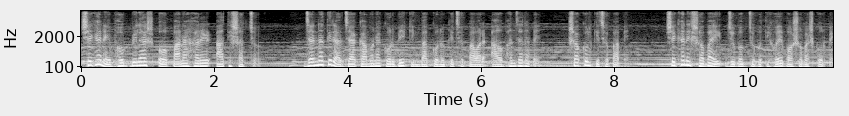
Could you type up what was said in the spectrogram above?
সেখানে ভোগবিলাস ও পানাহারের আতিশয্য। জান্নাতিরা যা কামনা করবে কিংবা কোনো কিছু পাওয়ার আহ্বান জানাবে, সকল কিছু পাবে। সেখানে সবাই যুবক, যুবতী হয়ে বসবাস করবে।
